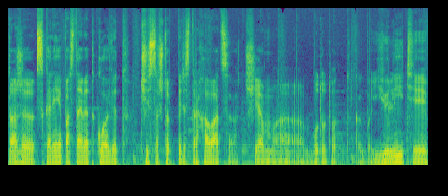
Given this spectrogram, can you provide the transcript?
даже скорее поставят ковид, чисто чтобы перестраховаться, чем э, будут вот как бы юлить и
